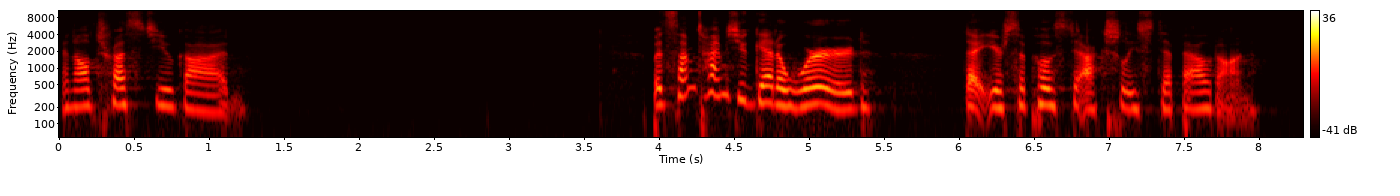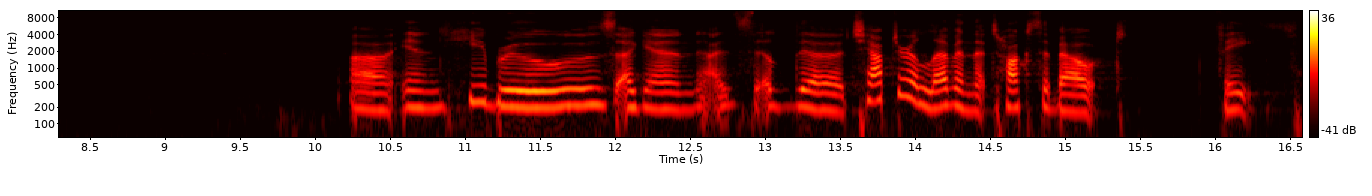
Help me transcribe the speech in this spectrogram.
and I'll trust you, God. But sometimes you get a word that you're supposed to actually step out on. Uh, in Hebrews, again, the chapter 11 that talks about faith.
